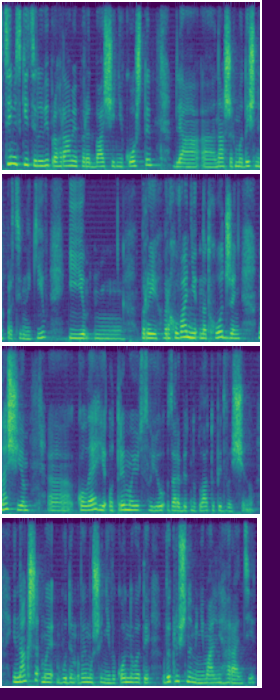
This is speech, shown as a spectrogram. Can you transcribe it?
В цій міській цільовій програмі передбачені кошти для наших медичних працівників, і при врахуванні надходжень наші е, колеги отримають свою заробітну плату підвищену. Інакше ми будемо вимушені виконувати виключно мінімальні гарантії.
